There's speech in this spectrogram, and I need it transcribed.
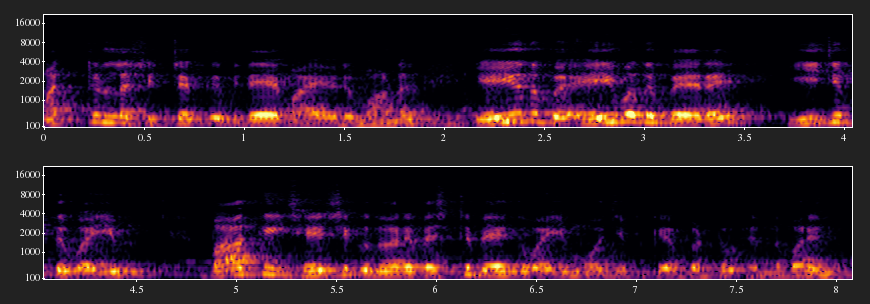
മറ്റുള്ള ശിക്ഷയ്ക്ക് വിധേയമായവരുമാണ്. എഴുപത് എഴുപത് പേരെ ഈജിപ്ത് വഴിയും ബാക്കി ശേഷിക്കുന്നവരെ വെസ്റ്റ് ബാങ്ക് വഴിയും മോചിപ്പിക്കപ്പെട്ടു എന്ന് പറയുന്നു.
